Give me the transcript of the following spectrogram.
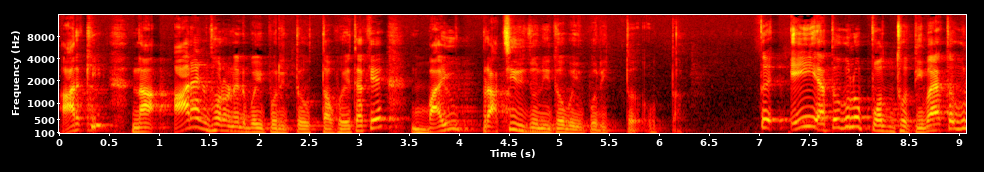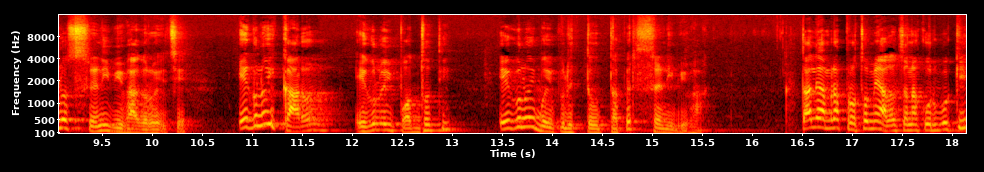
আর কি? না, আর এক ধরনের বৈপরীত্য উত্তাপ হয়ে থাকে বায়ু প্রাচীরজনিত বৈপরীত্য উত্তাপ। তো এই এতগুলো পদ্ধতি বা এতগুলো শ্রেণি বিভাগ রয়েছে, এগুলোই কারণ, এগুলোই পদ্ধতি, এগুলোই বৈপরীত্য উত্তাপের শ্রেণি বিভাগ। তাহলে আমরা প্রথমে আলোচনা করব কি?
